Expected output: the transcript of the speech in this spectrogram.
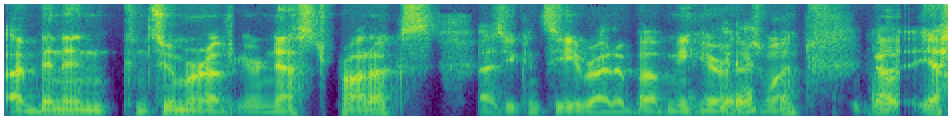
I've been in consumer of your Nest products. As you can see right above me here, yeah. there's one. Uh, yeah.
